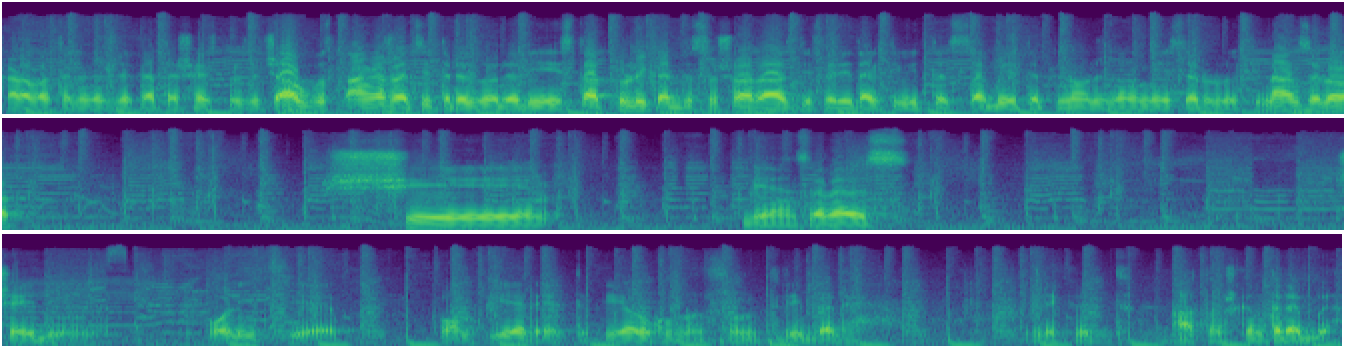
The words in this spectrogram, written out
care va termina judecata 16 august, angajații trezoreriei statului care desfășoară azi diferite activități stabilite prin ordinul Ministerului Finanțelor și, bineînțeles, cei din poliție, pompieri, etc. Ei oricum nu sunt liberi decât atunci când trebuie.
